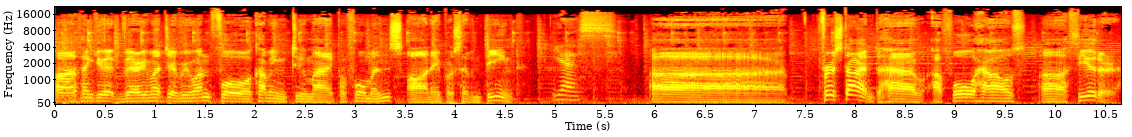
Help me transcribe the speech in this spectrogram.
Uh, thank you very much, everyone, for coming to my performance on April 17th. Yes. Uh, first time to have a full house uh, theater.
